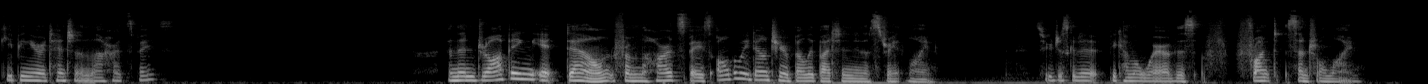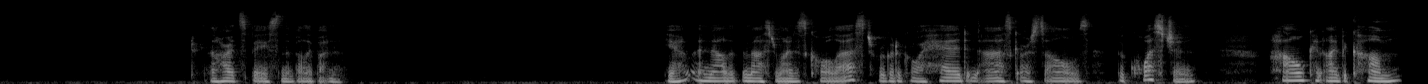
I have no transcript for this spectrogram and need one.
Keeping your attention in the heart space and then dropping it down from the heart space all the way down to your belly button in a straight line. So you're just going to become aware of this front central line between the heart space and the belly button. Yeah, and now that the mastermind is coalesced, we're going to go ahead and ask ourselves the question how can I become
